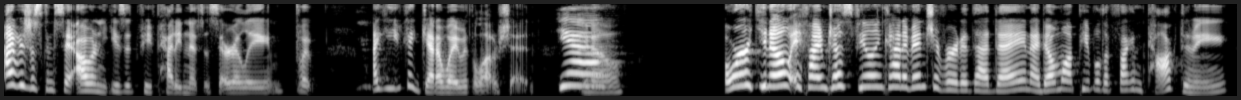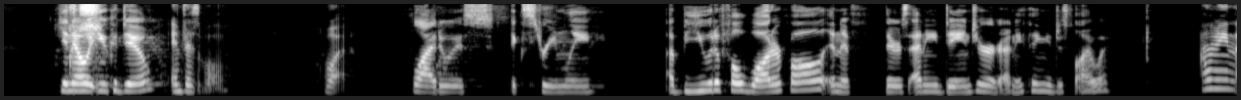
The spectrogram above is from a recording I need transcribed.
I was just gonna say I wouldn't use it to be petty necessarily, but I you could get away with a lot of shit, Yeah. you know. Or you know, if I'm just feeling kind of introverted that day and I don't want people to fucking talk to me, You know what you could do? invisible. What? Fly to a s- extremely a beautiful waterfall and if there's any danger or anything, you just fly away. I mean,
